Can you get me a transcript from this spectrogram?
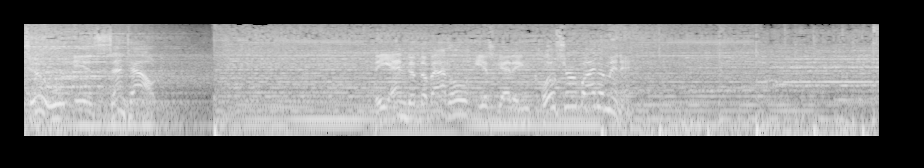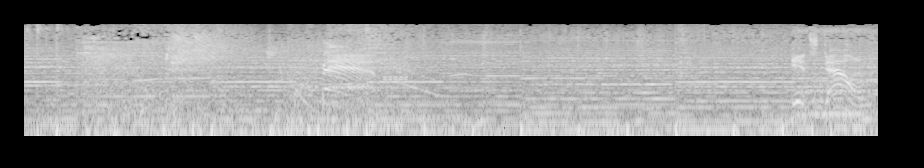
Mewtwo is sent out. The end of the battle is getting closer by the minute. Bam! It's down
